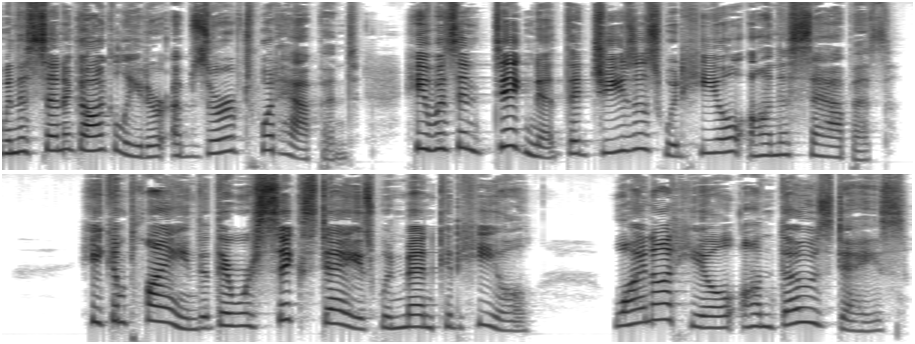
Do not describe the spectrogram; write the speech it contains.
When the synagogue leader observed what happened, he was indignant that Jesus would heal on the Sabbath. He complained that there were six days when men could heal. Why not heal on those days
